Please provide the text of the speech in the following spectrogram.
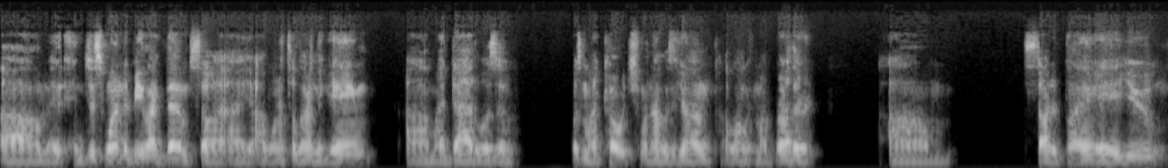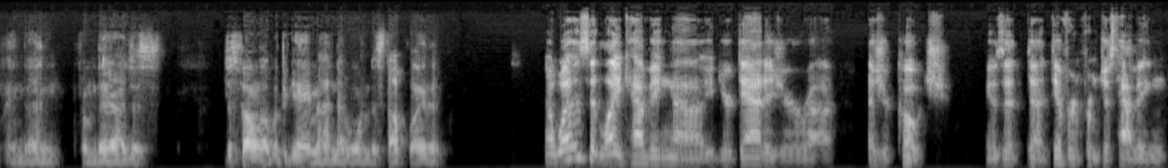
um, and, and, just wanted to be like them. So I, I wanted to learn the game. Uh, my dad was a was my coach when I was young, along with my brother. Um, started playing AAU, and then from there, I just just fell in love with the game, and I never wanted to stop playing it. Now, what is it like having uh, your dad as your uh, as your coach? Is it uh, different from just having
